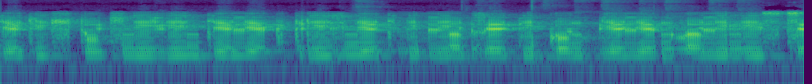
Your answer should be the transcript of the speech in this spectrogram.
Бібліотеки штучний інтелект різнять бібліотеки компілінгвалі місце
